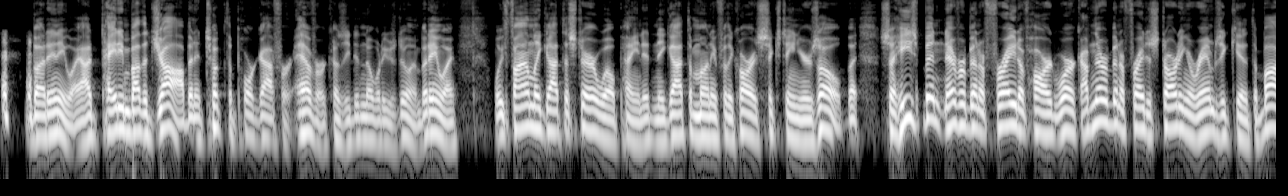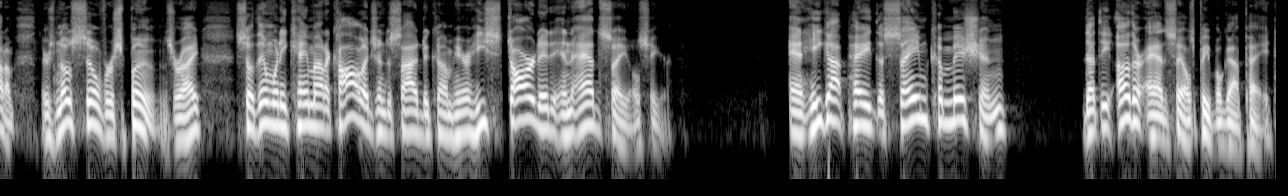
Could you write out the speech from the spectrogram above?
but anyway, I paid him by the job, and it took the poor guy forever because he didn't know what he was doing. But anyway, we finally got the stairwell painted, and he got the money for the car at 16 years old. But so he's been never been afraid of hard work. I've never been afraid of starting a Ramsey kid at the bottom. There's no silver spoons, right? So then when he came out of college and decided to come here, he started in ad sales here. And he got paid the same commission that the other ad salespeople got paid.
